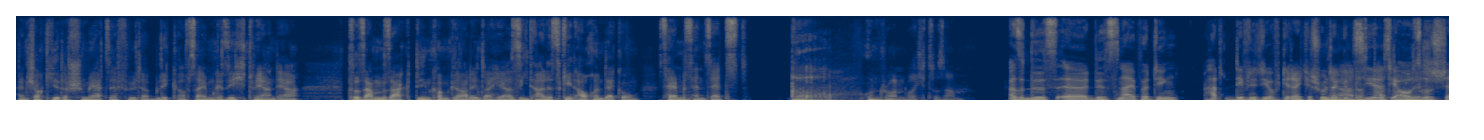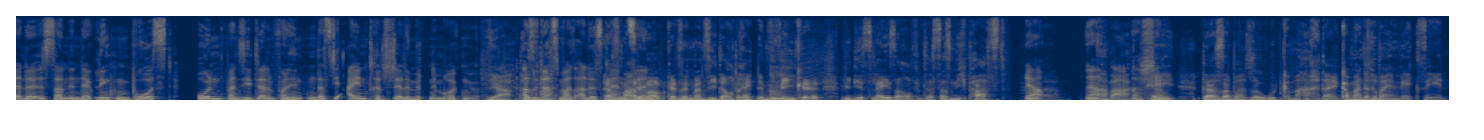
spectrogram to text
Ein schockierter, schmerzerfüllter Blick auf seinem Gesicht, während er zusammensagt, Dean kommt gerade hinterher, sieht alles, geht auch in Deckung. Sam ist entsetzt. Und Ron bricht zusammen. Also das, äh, das Sniper-Ding hat definitiv auf die rechte Schulter Ja, gezielt. Die. Austrittsstelle ist dann in der linken Brust. Und man sieht dann von hinten, dass die Eintrittsstelle mitten im Rücken ist. Ja, also macht- das macht alles Das keinen macht Sinn. überhaupt keinen Sinn. Man sieht auch direkt im Winkel, wie die Laser auf, dass das nicht passt. Ja, ja aber das hey, das ist aber so gut gemacht. Da kann man drüber hinwegsehen.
